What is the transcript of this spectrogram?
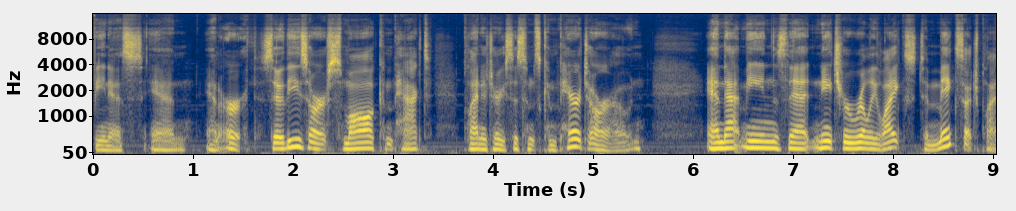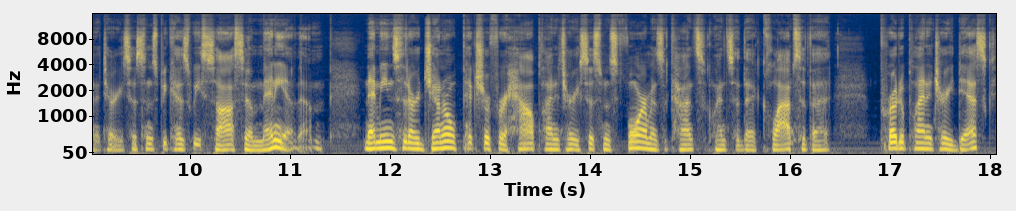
Venus and, and Earth. So these are small, compact planetary systems compared to our own. And that means that nature really likes to make such planetary systems because we saw so many of them. And that means that our general picture for how planetary systems form as a consequence of the collapse of a protoplanetary disk,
